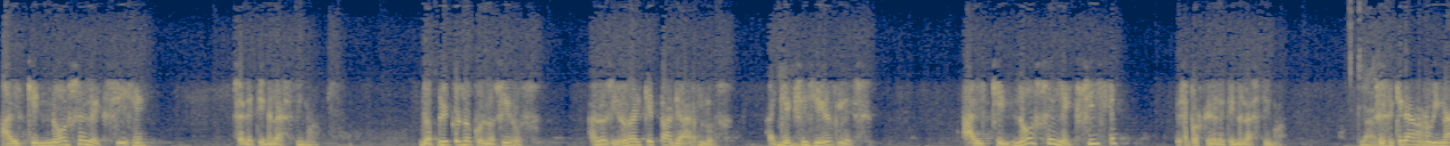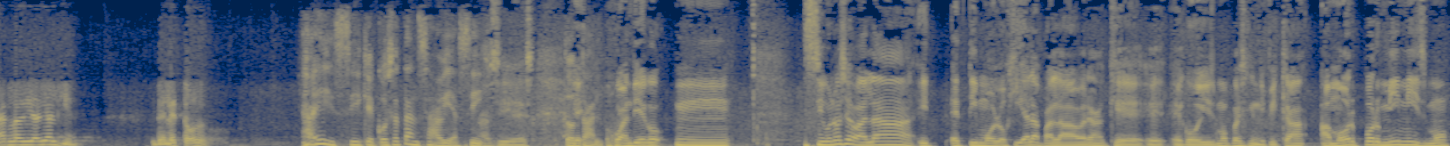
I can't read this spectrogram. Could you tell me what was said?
Al que no se le exige se le tiene lástima. Yo aplico eso con los hijos. A los hijos hay que tallarlos, hay que exigirles. Al que no se le exige es porque se le tiene lástima. Si se quiere arruinar la vida de alguien, dele todo. Ay, sí, qué cosa tan sabia, sí. Así es. Total. Eh, Juan Diego, mm, si uno se va a la etimología de la palabra, que eh, egoísmo pues significa amor por mí mismo,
